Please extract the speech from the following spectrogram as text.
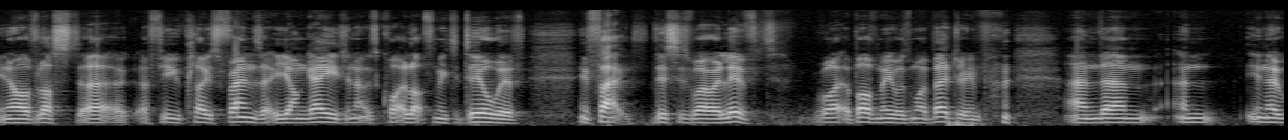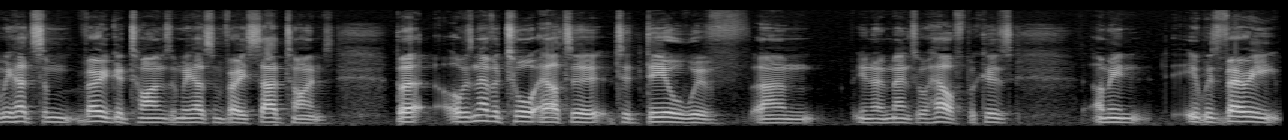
you know, I've lost uh, a few close friends at a young age, and that was quite a lot for me to deal with. In fact, this is where I lived. Right above me was my bedroom, and um, and you know, we had some very good times, and we had some very sad times. But I was never taught how to to deal with um, you know, mental health because, I mean, it was very,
